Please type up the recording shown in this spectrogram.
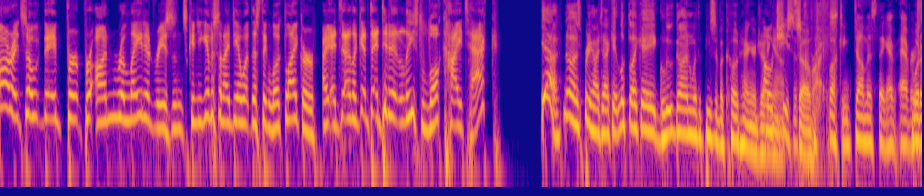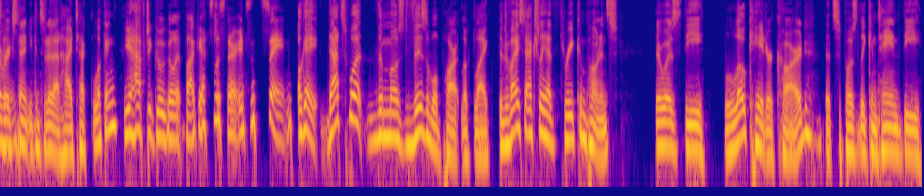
all right. So they, for for unrelated reasons, can you give us an idea what this thing looked like, or I, I, like did it at least look high tech? Yeah, no, it's pretty high tech. It looked like a glue gun with a piece of a coat hanger jutting Oh, out. Jesus so, Christ. Fucking dumbest thing I've ever whatever seen. extent you consider that high tech looking. You have to Google it, podcast listener. It's insane. Okay, that's what the most visible part looked like. The device actually had three components. There was the locator card that supposedly contained the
